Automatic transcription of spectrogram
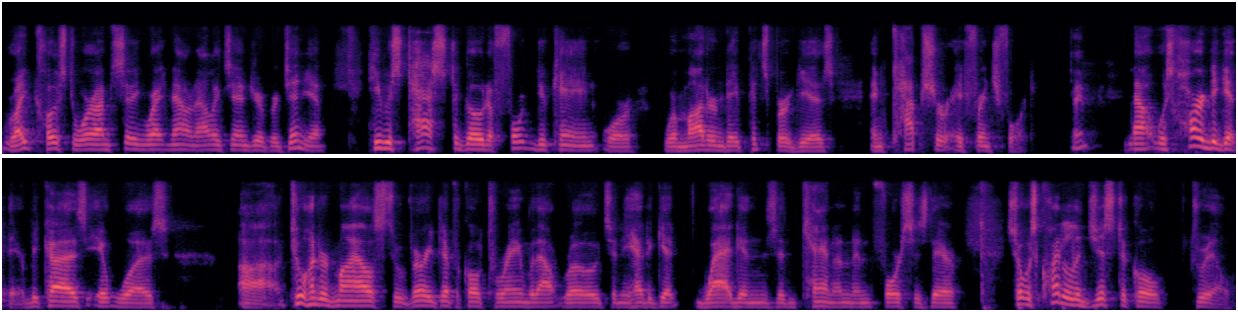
right close to where I'm sitting right now in Alexandria, Virginia, he was tasked to go to Fort Duquesne, or where modern day Pittsburgh is, and capture a French fort. Okay. Now, it was hard to get there because it was uh, 200 miles through very difficult terrain without roads, and he had to get wagons and cannon and forces there. So it was quite a logistical drill.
